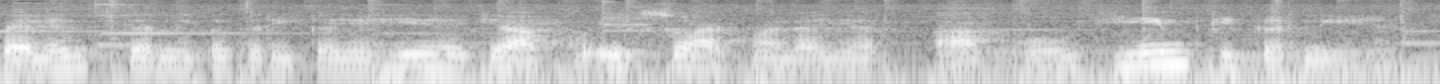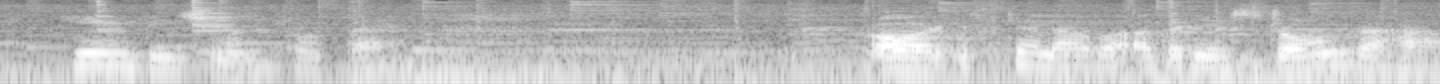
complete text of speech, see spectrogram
बैलेंस करने का तरीका यही है कि आपको 108 माला या आपको हीम की करनी है। हीम बीज मंत्र होता है। और इसके अलावा अगर ये स्ट्रॉन्ग रहा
